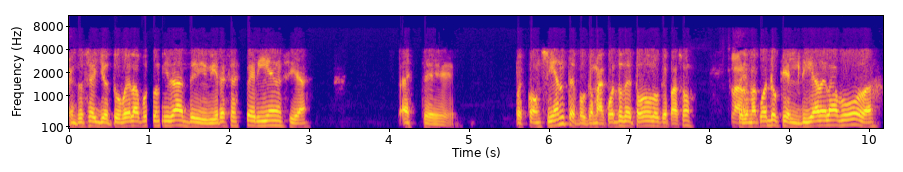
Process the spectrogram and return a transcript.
Entonces yo tuve la oportunidad de vivir esa experiencia, este, pues consciente, porque me acuerdo de todo lo que pasó. Pero yo me Claro. acuerdo que el día de la boda,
